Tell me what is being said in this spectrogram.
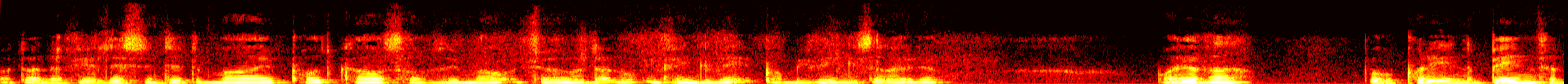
I don't know if you've listened to my podcast, obviously Mark show. I don't know what you think of it. Probably think it's a load of whatever. Or put it in the bin for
